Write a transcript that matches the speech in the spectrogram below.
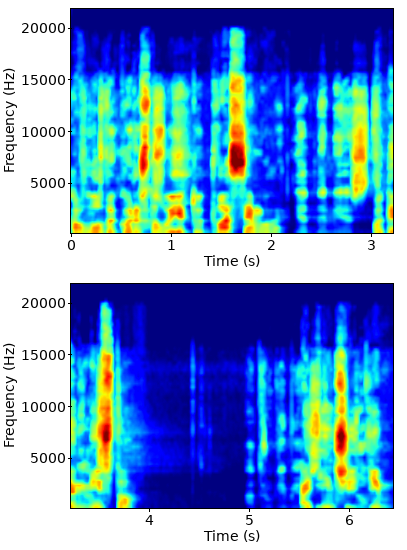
Павло використовує тут два символи: один місто, а інший дім.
